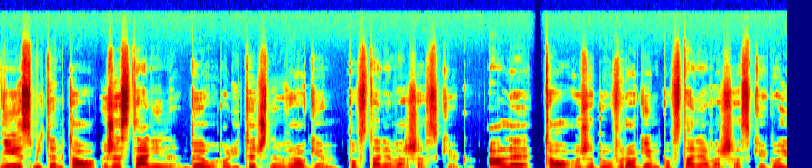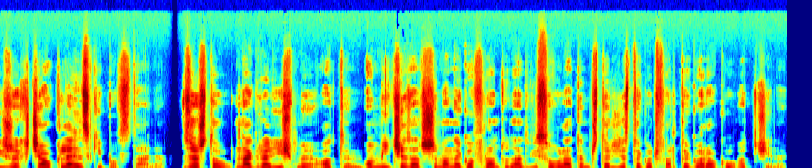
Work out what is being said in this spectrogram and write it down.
nie jest mitem to, że Stalin był politycznym wrogiem powstania warszawskiego ale to, że był wrogiem powstania warszawskiego i że chciał klęski powstania. Zresztą nagraliśmy o tym, o micie zatrzymanego frontu nad Wisłą latem 1944 roku odcinek.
